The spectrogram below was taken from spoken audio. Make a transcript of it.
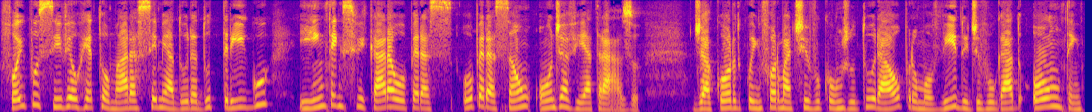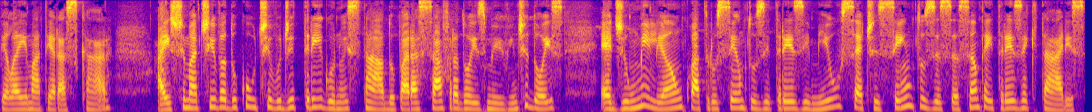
foi possível retomar a semeadura do trigo e intensificar a operação onde havia atraso. De acordo com o informativo conjuntural promovido e divulgado ontem pela Emater Ascar, a estimativa do cultivo de trigo no estado para a safra 2022 é de 1 milhão 413.763 hectares.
